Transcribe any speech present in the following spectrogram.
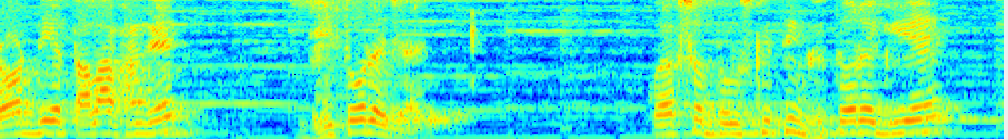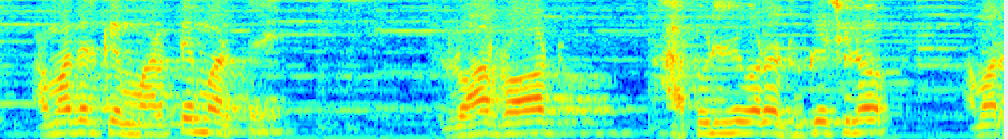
রড দিয়ে তালা ভাঙে, ভিতরে যায়। কয়েকশো দুষ্কৃতী ভিতরে গিয়ে আমাদেরকে মারতে মারতে লোহার রড হাতুড়ি ওরা ঢুকেছিল। আমার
